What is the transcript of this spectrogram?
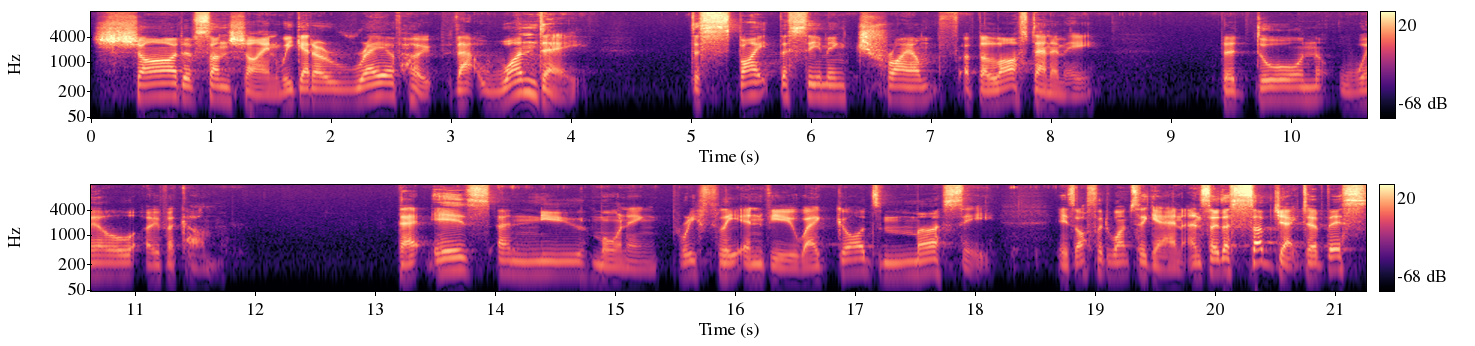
shard of sunshine, we get a ray of hope that one day, despite the seeming triumph of the last enemy, the dawn will overcome. There is a new morning briefly in view where God's mercy is offered once again. And so the subject of this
